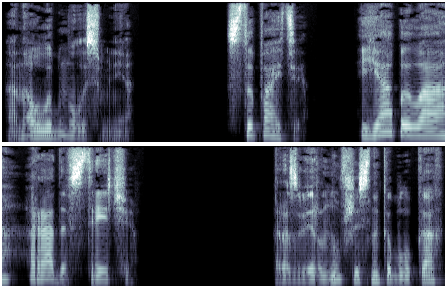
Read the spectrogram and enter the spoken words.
Она улыбнулась мне. «Ступайте. Я была рада встрече». Развернувшись на каблуках,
